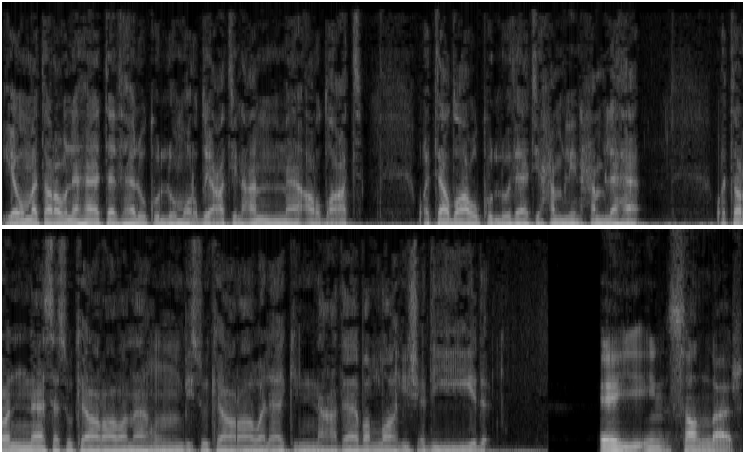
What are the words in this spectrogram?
يوم ترونها تذهل كل مرضعة عما أرضعت وتضع كل ذات حمل حملها وترى الناس سكارى وما هم بسكارى ولكن عذاب الله شديد Ey insanlar!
